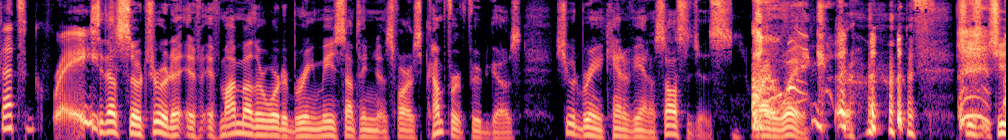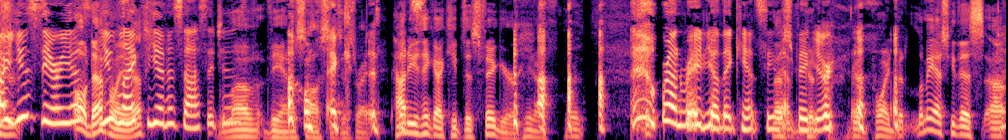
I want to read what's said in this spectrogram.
that's great. See, that's so true. If, if my mother were to bring me something as far as comfort food goes, she would bring a can of Vienna sausages right away. she's, she's, Are you serious? Oh, definitely. You like That's- Vienna sausages? Love Vienna Oh, sausages, right? How do you think I keep this figure? You know, with- We're on radio; they can't see that figure. a good, good point. But let me ask you this: uh,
